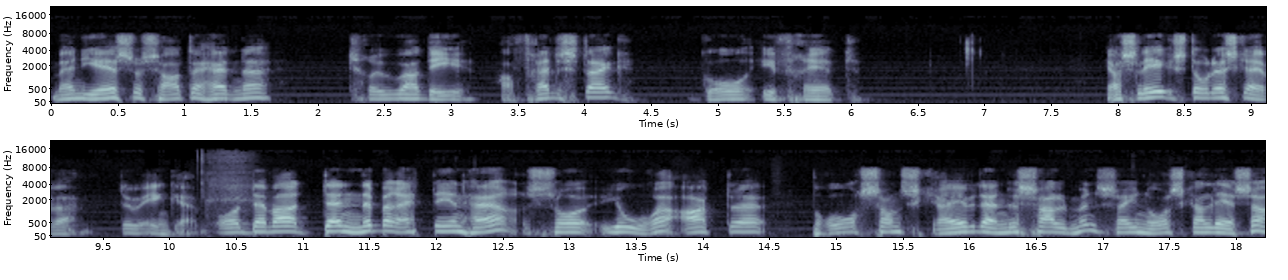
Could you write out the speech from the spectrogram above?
Men Jesus sa til henne, trua di har frelst deg, gå i fred. Ja, slik sto det skrevet, du Inge. Og det var denne beretningen her som gjorde at uh, Brorson skrev denne salmen som jeg nå skal lese.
